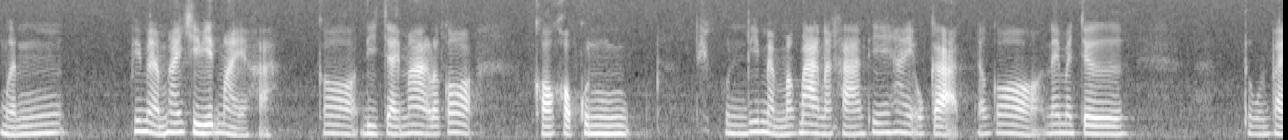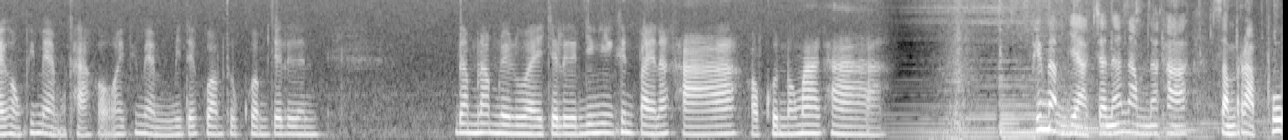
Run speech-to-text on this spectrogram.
เหมือนพี่แหม่มให้ชีวิตใหม่ค่ะ ก็ดีใจมากแล้วก็ขอขอบคุณคุณพี่แหม่มมาก ๆนะคะ ที่ให้โอกาสแล้วก็ได้มาเจอสมุนไพรของพี่แหม่มค่ะ ขอให้พี่แหม่มมีแต่ความสุขความเจริญดำร่ำรวยๆเจริญยิ่งยิ่งๆขึ้นไปนะคะ ขอบคุณมากๆค่ะ พี่แหม่มอยากจะแนะนำนะคะสำหรับผู้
